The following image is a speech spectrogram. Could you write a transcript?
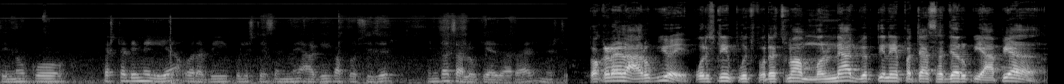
तीनों को कस्टडी में लिया और अभी पुलिस स्टेशन में आगे का प्रोसीजर इनका चालू किया जा रहा है इन्वेस्टिगेशन પકડાયેલા આરોપીઓએ પોલીસની પૂછપરછમાં મરનાર વ્યક્તિને પચાસ હજાર રૂપિયા આપ્યા.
